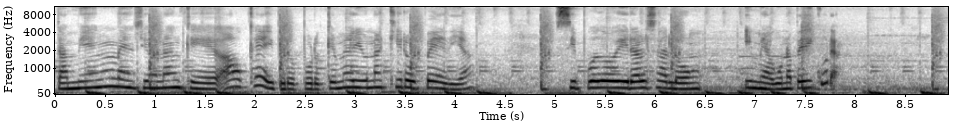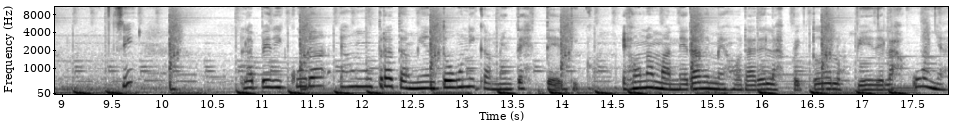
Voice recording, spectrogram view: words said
También mencionan que, ah, ok, pero ¿por qué me haría una quiropedia si puedo ir al salón y me hago una pedicura. ¿Sí? La pedicura es un tratamiento únicamente estético. Es una manera de mejorar el aspecto de los pies y de las uñas.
